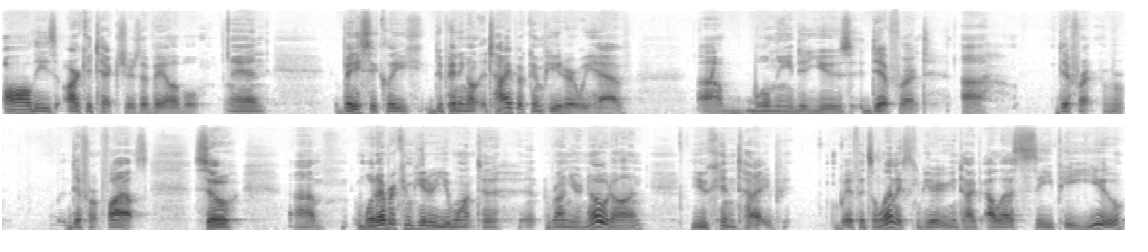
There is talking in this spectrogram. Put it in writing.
all these architectures available and basically depending on the type of computer we have um, we'll need to use different uh, different different files so um, whatever computer you want to run your node on, you can type, if it's a Linux computer, you can type lscpu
